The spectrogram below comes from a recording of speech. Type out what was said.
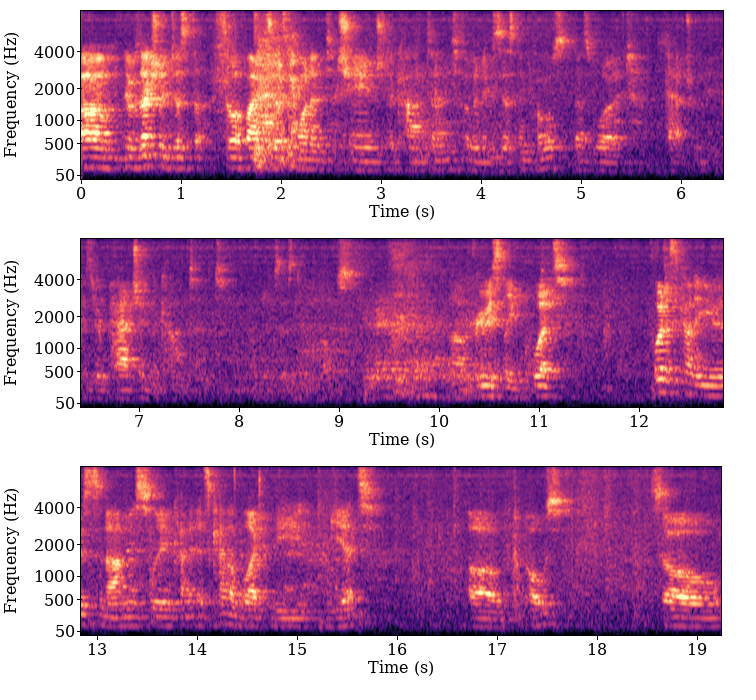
Um, it was actually just, so if I just wanted to change the content of an existing post, that's what patch would be, because you're patching the content of an existing post. Um, previously, put, put is kind of used synonymously, kind of, it's kind of like the get of post. So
